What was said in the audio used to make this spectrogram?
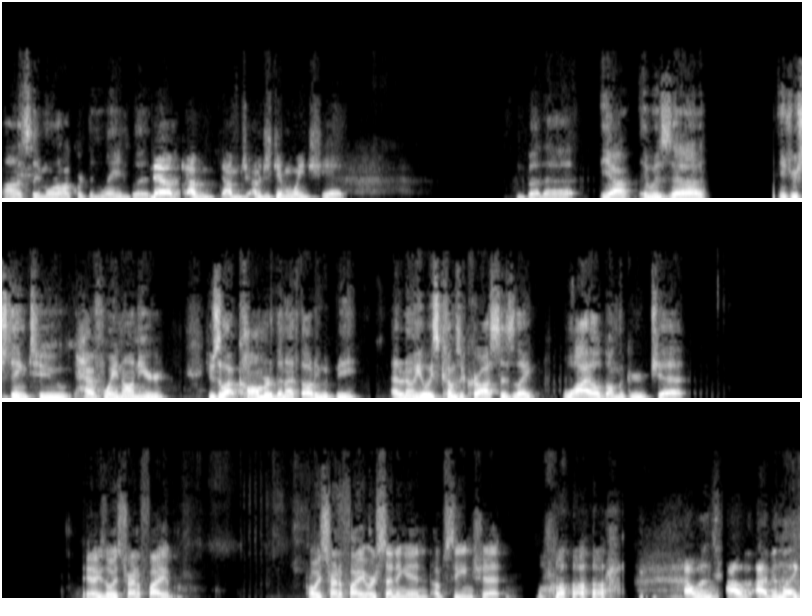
honestly more awkward than Wayne, but no, I'm I'm I'm just giving Wayne shit. but uh, yeah, it was uh, interesting to have Wayne on here. He was a lot calmer than I thought he would be. I don't know. He always comes across as like wild on the group chat. Yeah, he's always trying to fight. Always trying to fight or sending in obscene shit. I was I, I've been like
